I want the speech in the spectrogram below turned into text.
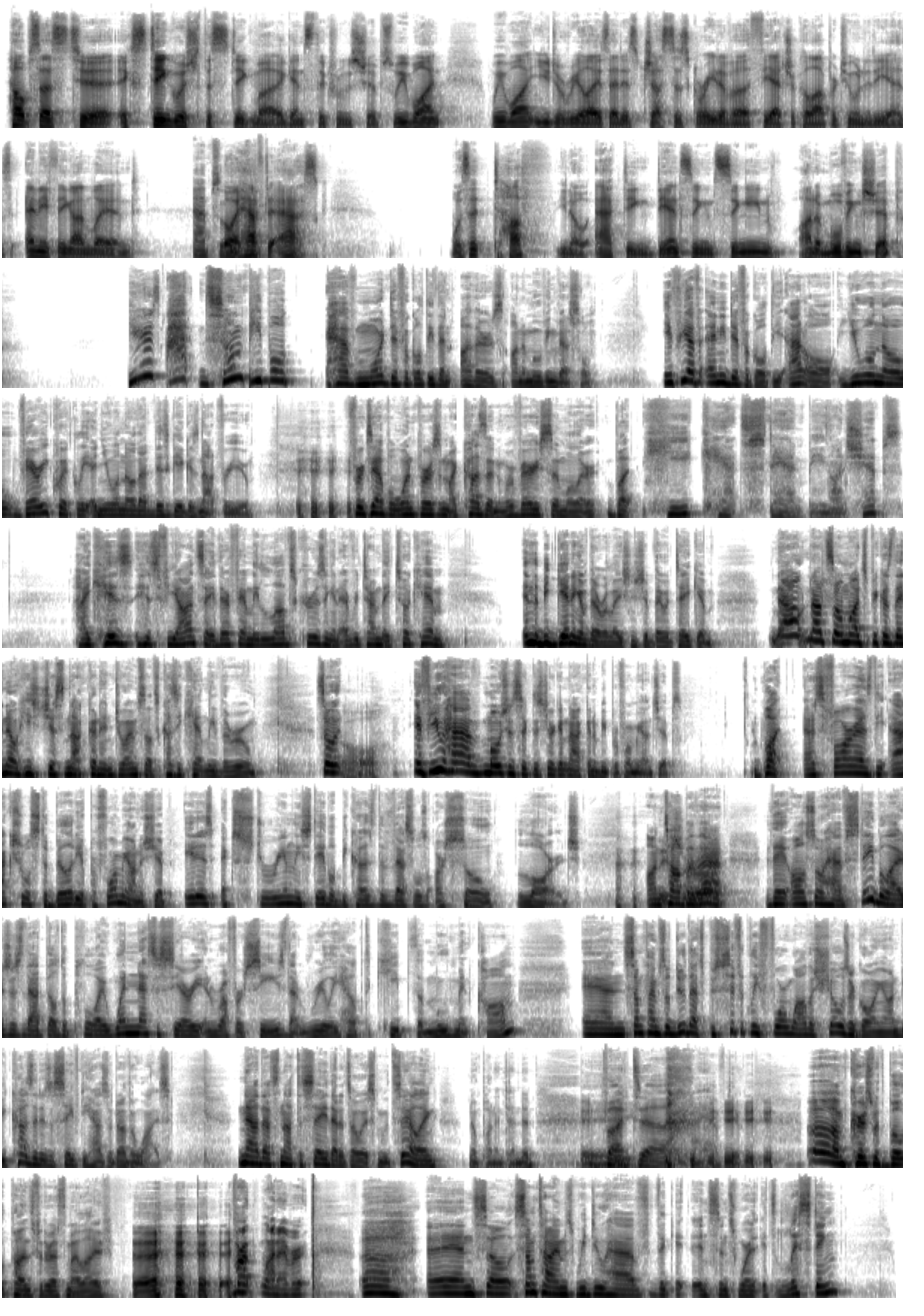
helps us to extinguish the stigma against the cruise ships. We want we want you to realize that it's just as great of a theatrical opportunity as anything on land. Absolutely. So I have to ask, was it tough, you know, acting, dancing, and singing on a moving ship? Here's I, some people have more difficulty than others on a moving vessel. If you have any difficulty at all, you will know very quickly and you will know that this gig is not for you. For example, one person, my cousin, we're very similar, but he can't stand being on ships. Like his his fiance, their family loves cruising, and every time they took him, in the beginning of their relationship, they would take him. Now, not so much because they know he's just not going to enjoy himself because he can't leave the room. So it, if you have motion sickness, you're not going to be performing on ships. But as far as the actual stability of performing on a ship, it is extremely stable because the vessels are so large. On top sure of that, are. they also have stabilizers that they'll deploy when necessary in rougher seas that really help to keep the movement calm. And sometimes they'll do that specifically for while the shows are going on because it is a safety hazard otherwise. Now, that's not to say that it's always smooth sailing, no pun intended, but uh, I have to. Oh, I'm cursed with boat puns for the rest of my life. but whatever. Uh, and so sometimes we do have the instance where it's listing,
